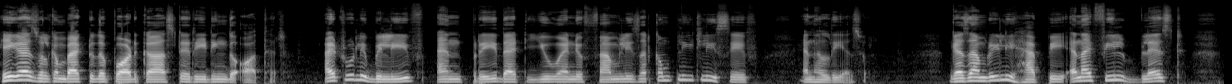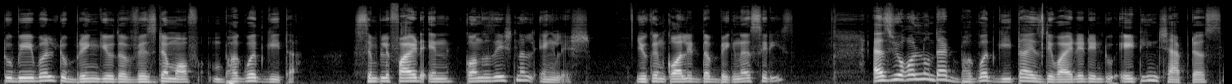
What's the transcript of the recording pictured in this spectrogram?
Hey guys, welcome back to the podcast Reading the Author. I truly believe and pray that you and your families are completely safe and healthy as well. Guys, I'm really happy and I feel blessed to be able to bring you the wisdom of Bhagavad Gita, simplified in conversational English. You can call it the beginner series. As you all know that Bhagavad Gita is divided into 18 chapters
